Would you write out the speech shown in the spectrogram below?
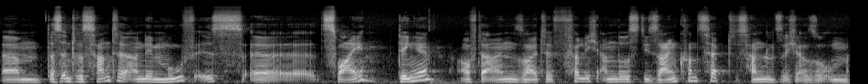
Ähm, das Interessante an dem Move ist äh, zwei Dinge. Auf der einen Seite völlig anderes Designkonzept. Es handelt sich also um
